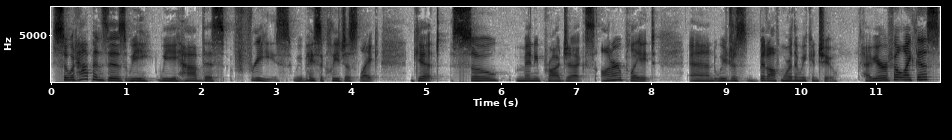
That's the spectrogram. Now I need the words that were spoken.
So what happens is we we have this freeze. We basically just like get so many projects on our plate and we just bit off more than we can chew. Have you ever felt like this?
